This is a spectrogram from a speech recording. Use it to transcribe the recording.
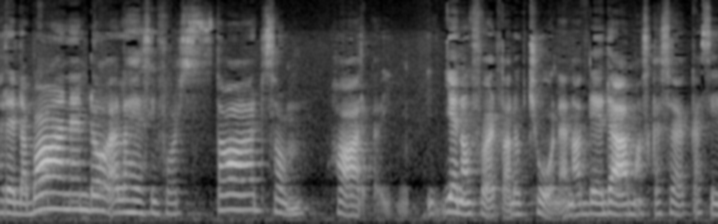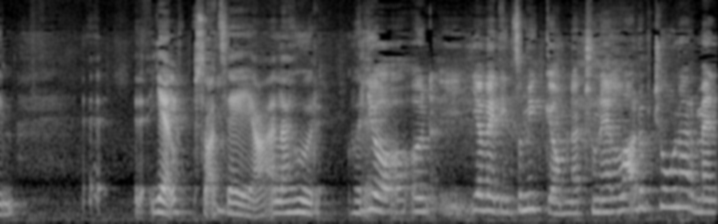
Rädda Barnen då eller Helsingfors stad som har genomfört adoptionen, att det är där man ska söka sin eh, hjälp så att säga, eller hur? hur ja, och jag vet inte så mycket om nationella adoptioner, men,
